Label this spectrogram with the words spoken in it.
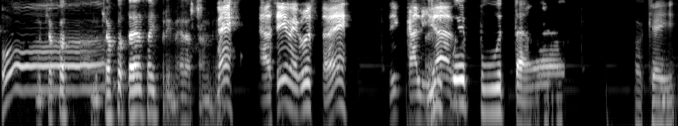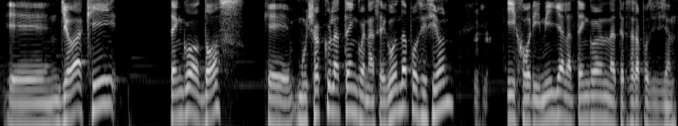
¡Oh! Mucho, mucho y primera también. Ve, así me gusta, ve. Sí, calidad. Hijo de puta, mae. Ok, eh, yo aquí tengo dos, que Mushoku la tengo en la segunda posición. Y Jorimilla la tengo en la tercera posición.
